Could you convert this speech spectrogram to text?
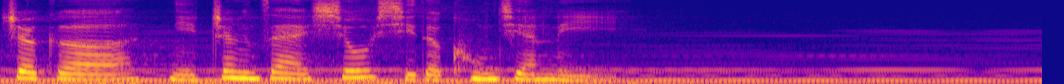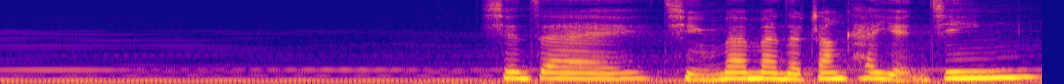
这个你正在休息的空间里。现在，请慢慢的张开眼睛。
